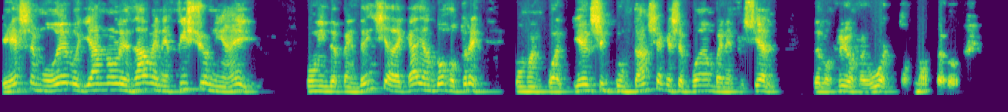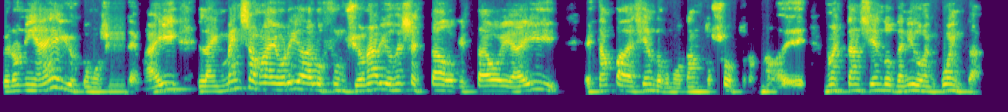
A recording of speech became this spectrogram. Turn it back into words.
que ese modelo ya no les da beneficio ni a ellos, con independencia de que hayan dos o tres, como en cualquier circunstancia que se puedan beneficiar de los ríos revueltos, ¿no? Pero, pero ni a ellos como sistema. Ahí la inmensa mayoría de los funcionarios de ese Estado que está hoy ahí están padeciendo como tantos otros, ¿no? Eh, no están siendo tenidos en cuenta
